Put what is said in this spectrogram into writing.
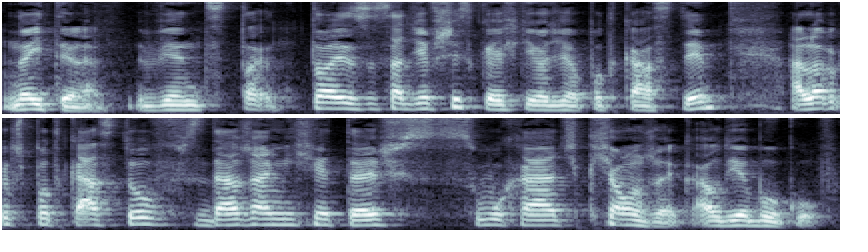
no i tyle. Więc to, to jest w zasadzie wszystko, jeśli chodzi o podcasty, ale oprócz podcastów zdarza mi się też słuchać książek, audiobooków.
